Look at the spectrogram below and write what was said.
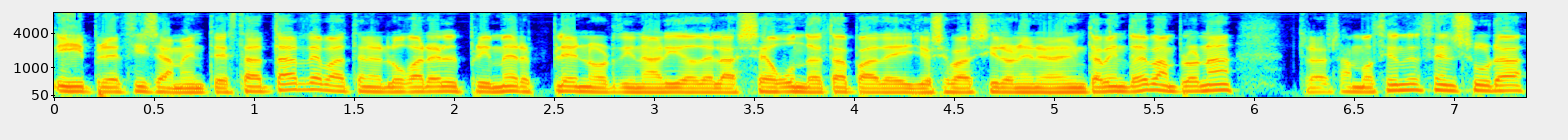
Y precisamente esta tarde va a tener lugar el primer pleno ordinario de la segunda etapa de Joseba Sirón en el Ayuntamiento de Pamplona, tras la moción de censura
